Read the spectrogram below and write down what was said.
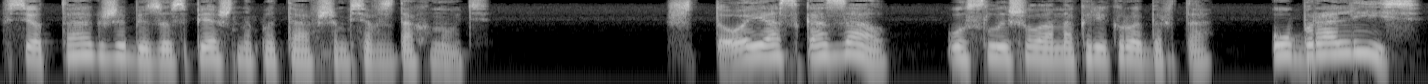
все так же безуспешно пытавшимся вздохнуть. «Что я сказал?» — услышала она крик Роберта. «Убрались!»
